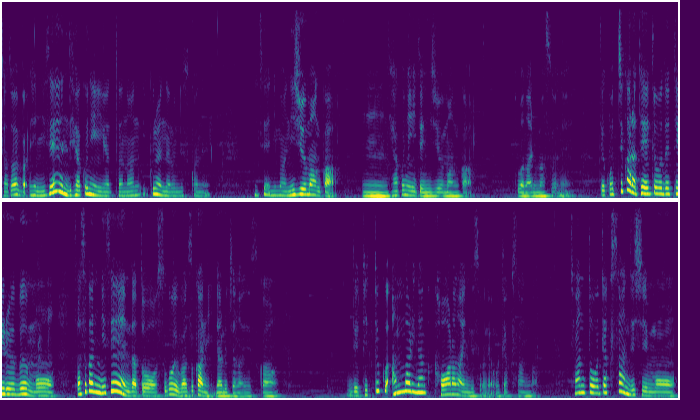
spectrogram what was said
例えば、ね、2,000円で100人やったら何いくらになるんですかね2,000万20万かうん100人いて20万かとはなりますよね。でこっちから提供できる分もさすがに2,000円だとすごいわずかになるじゃないですか。で結局あんまりなんか変わらないんですよねお客さんが。ちゃんとお客さん自身も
